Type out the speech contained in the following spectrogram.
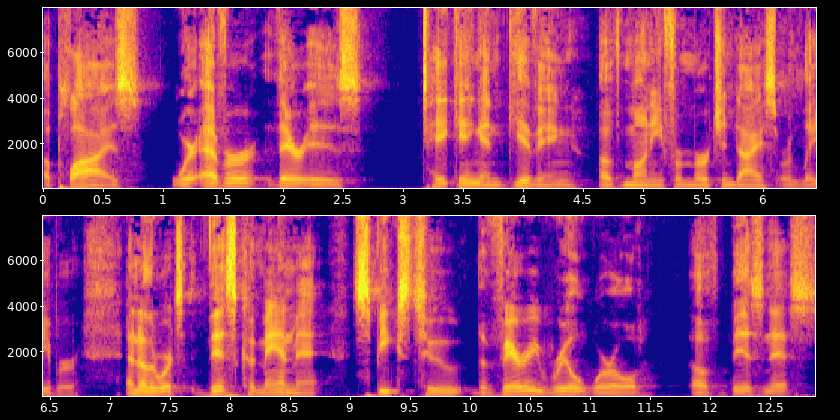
applies wherever there is taking and giving of money for merchandise or labor. In other words this commandment speaks to the very real world of business,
